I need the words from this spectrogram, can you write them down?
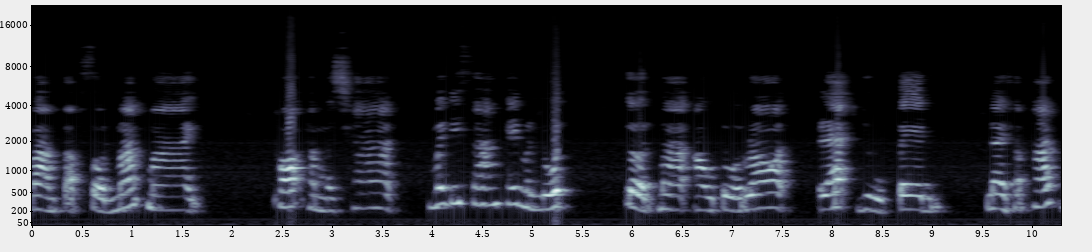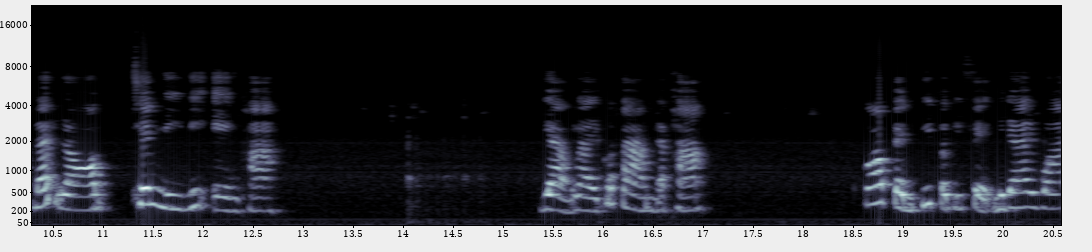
ความสับสนมากมาย เพราะธรรมชาติไม่ได้สร้างให้มนุษย์ เกิดมาเอาตัวรอด และอยู่เป็นในสภาพแวดล้อม เช่นนี้นี่เองค่ะ อย่างไรก็ตามนะคะ ก็เป็นที่ปฏิเสธไม่ได้ว่า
